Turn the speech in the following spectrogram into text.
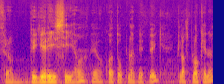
fra byggerisida, vi har akkurat åpna et nytt bygg, glassblokkene.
